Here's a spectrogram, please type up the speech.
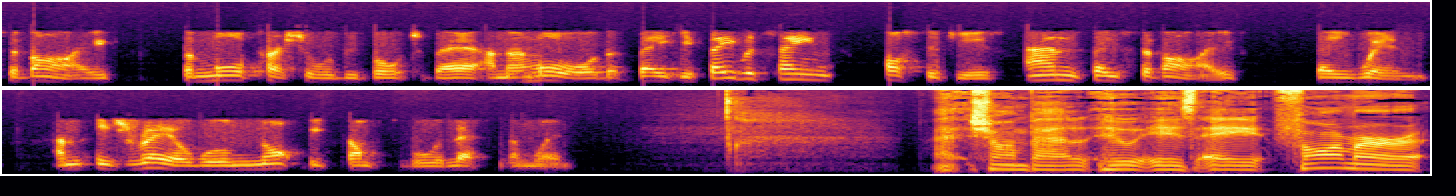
survive, the more pressure will be brought to bear, and the more that they, if they retain hostages and they survive, they win. And Israel will not be comfortable with less than win. Uh, Sean Bell, who is a former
